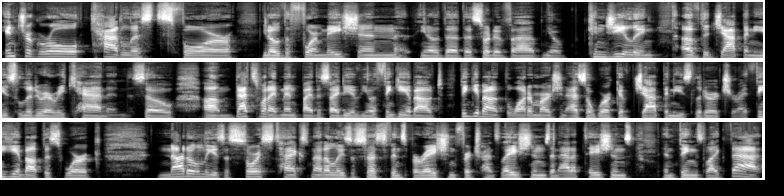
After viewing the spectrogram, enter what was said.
integral catalysts for you know the formation you know the the sort of uh, you know congealing of the Japanese literary canon. So um, that's what I meant by this idea of you know thinking about thinking about the Water Margin as a work of Japanese literature. I thinking about this work not only as a source text, not only as a source of inspiration for translations and adaptations and things like that,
